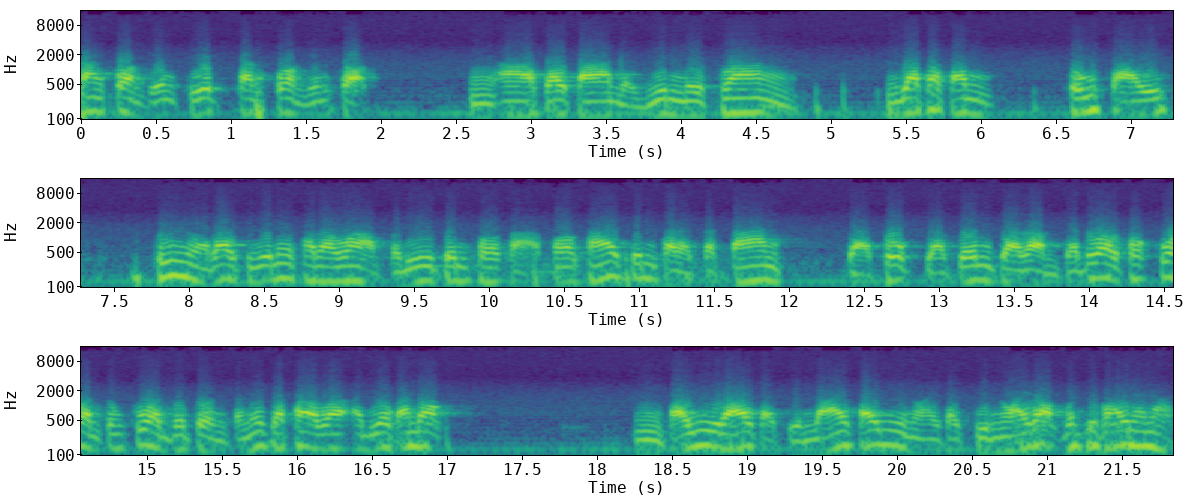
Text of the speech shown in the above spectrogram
ตั้งความเห็นผิดตั้งความเห็นชอบอาศัยตาเนี่ยยินในฟังอย่าพระกันสงสัยถึงเนี่ยเราถือในคารวาสพอดีเป็นพอสาพอคล้ายเป็นกระจัดตานจะทุกข์จะจนจะร่ำจะด้วยพกขวนต้องขวนเป็นต้นต่นี้จะภาวะเดียวกันดอกไฟนี่ร้ายแต่กินร้ายไฟนี่หน่อยแต่กินน้อยดอกมันจะไฟนั่นน่ะ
